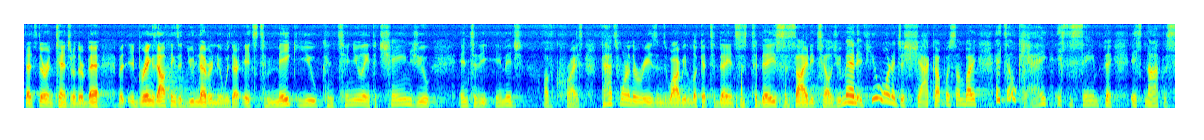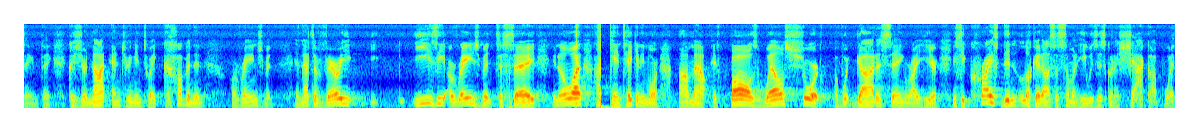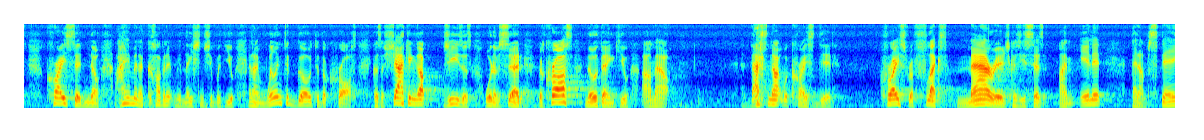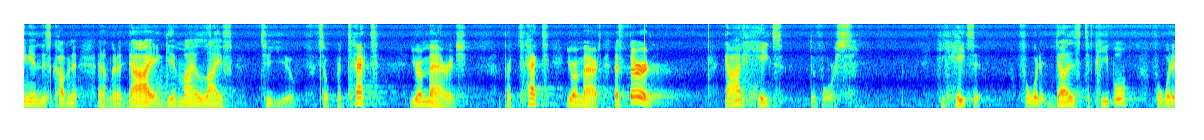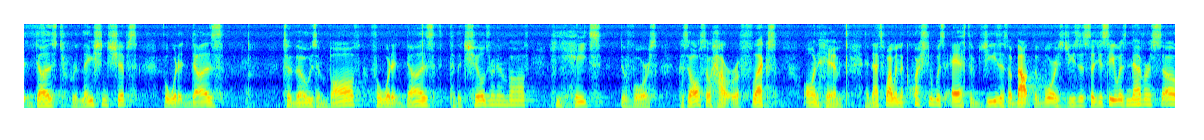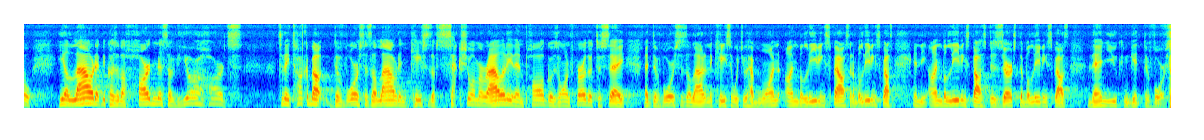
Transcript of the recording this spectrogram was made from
that's their intention or their bad, but it brings out things that you never knew was there. It's to make you continually to change you into the image of Christ. That's one of the reasons why we look at today, and today's society tells you, man, if you want to just shack up with somebody, it's okay. It's the same thing. It's not the same thing because you're not entering into a covenant arrangement. And that's a very easy arrangement to say, you know what, I can't take anymore, I'm out. It falls well short of what God is saying right here. You see, Christ didn't look at us as someone he was just going to shack up with. Christ said, no, I am in a covenant relationship with you, and I'm willing to go to the cross. Because a shacking up Jesus would have said, the cross, no thank you, I'm out. And that's not what Christ did. Christ reflects marriage because he says, I'm in it and I'm staying in this covenant and I'm going to die and give my life to you. So protect your marriage. Protect your marriage. The third, God hates divorce. He hates it for what it does to people, for what it does to relationships, for what it does to those involved, for what it does to the children involved. He hates divorce because also how it reflects on him. And that's why when the question was asked of Jesus about divorce, Jesus said, You see, it was never so. He allowed it because of the hardness of your hearts. So they talk about divorce is allowed in cases of sexual immorality. And then Paul goes on further to say that divorce is allowed in the case in which you have one unbelieving spouse and a believing spouse, and the unbelieving spouse deserts the believing spouse. Then you can get divorced.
